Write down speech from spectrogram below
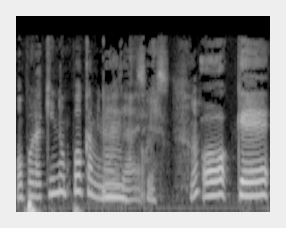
o por aquí no puedo caminar el mm, día de hoy. O que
